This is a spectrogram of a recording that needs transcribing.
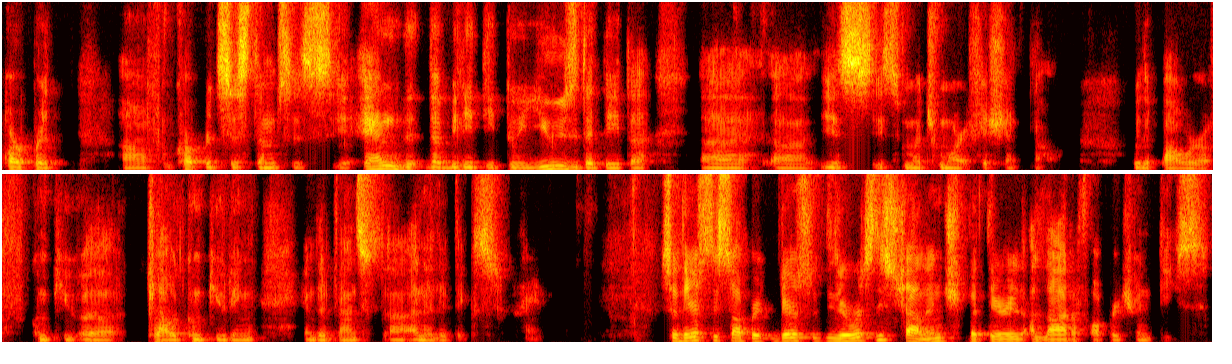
corporate uh, from corporate systems is and the ability to use the data uh, uh, is is much more efficient now with the power of compute uh, cloud computing and advanced uh, analytics right so there's this there's there was this challenge but there are a lot of opportunities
